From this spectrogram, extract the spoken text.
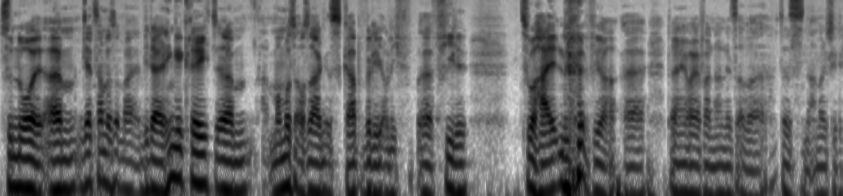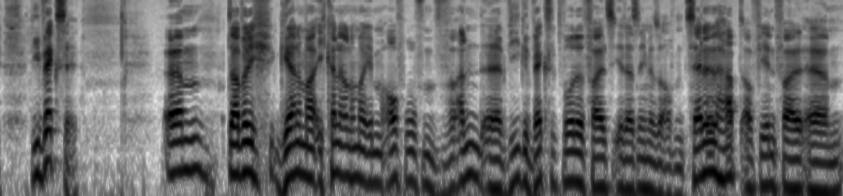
zu null. Ähm, jetzt haben wir es immer wieder hingekriegt. Ähm, man muss auch sagen, es gab wirklich auch nicht äh, viel zu halten für äh, Daniel Heuer Fernandes, aber das ist eine andere Geschichte. Die Wechsel. Ähm, da würde ich gerne mal, ich kann ja auch noch mal eben aufrufen, wann, äh, wie gewechselt wurde, falls ihr das nicht mehr so auf dem Zettel habt. Auf jeden Fall ähm,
